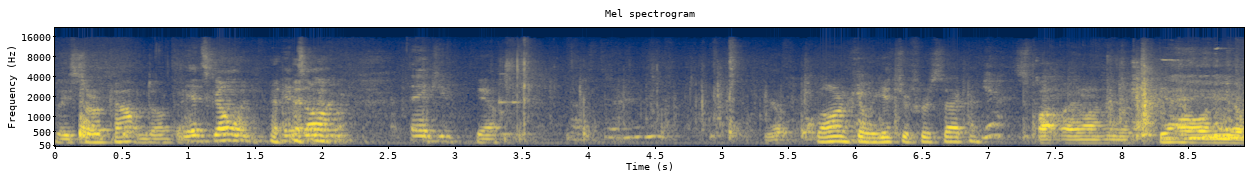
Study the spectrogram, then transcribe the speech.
they start counting, don't they? It's going, it's on. Thank you. Yeah. Yep. Lauren, can we get you for a second? Yeah. Spotlight on here. Yeah, all you.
